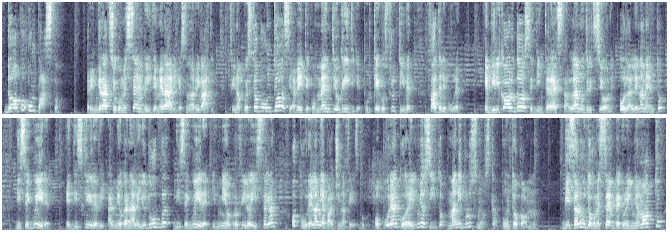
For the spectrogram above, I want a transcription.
dopo un pasto. Ringrazio come sempre i temerari che sono arrivati fino a questo punto, se avete commenti o critiche purché costruttive, fatele pure. E vi ricordo, se vi interessa la nutrizione o l'allenamento, di seguire e di iscrivervi al mio canale YouTube, di seguire il mio profilo Instagram oppure la mia pagina Facebook, oppure ancora il mio sito maniplusmosca.com. Vi saluto come sempre con il mio motto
